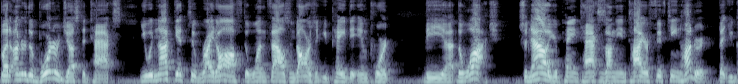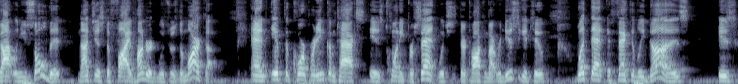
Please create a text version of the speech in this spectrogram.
But under the border adjusted tax, you would not get to write off the one thousand dollars that you paid to import the uh, the watch. So now you're paying taxes on the entire fifteen hundred that you got when you sold it, not just the five hundred, which was the markup. And if the corporate income tax is twenty percent, which they're talking about reducing it to, what that effectively does is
